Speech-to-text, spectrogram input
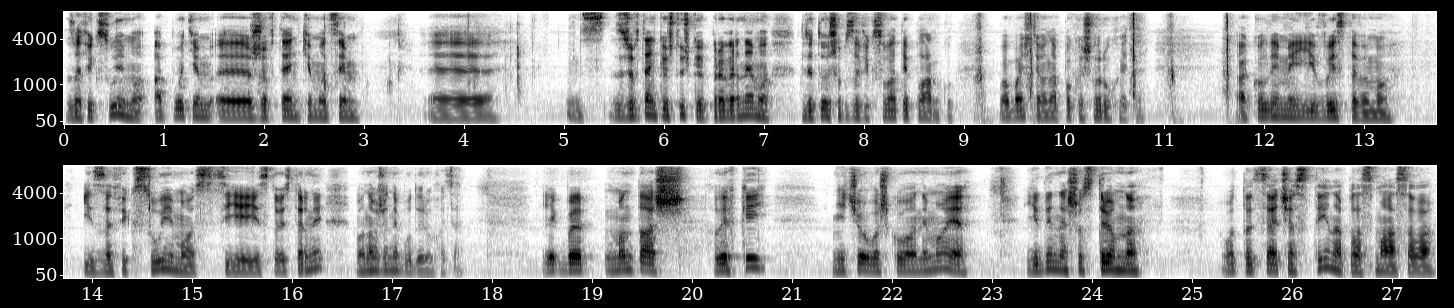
Зафіксуємо, а потім е, жовтеньким оцим. З жовтенькою штучкою привернемо для того, щоб зафіксувати планку. Ви бачите, вона поки що рухається. А коли ми її виставимо і зафіксуємо з цієї з тої сторони, вона вже не буде рухатися. Якби монтаж легкий, нічого важкого немає. Єдине, що стрьомно, от оця частина пластмасова.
